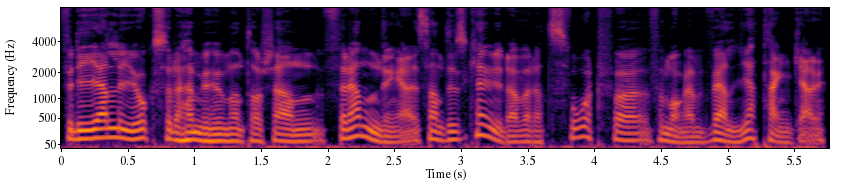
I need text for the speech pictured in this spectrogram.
för det gäller ju också det här med hur man tar sig an förändringar. Samtidigt så kan ju det vara rätt svårt för, för många att välja tankar.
